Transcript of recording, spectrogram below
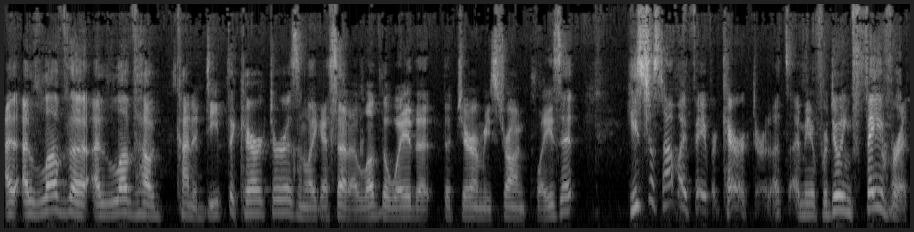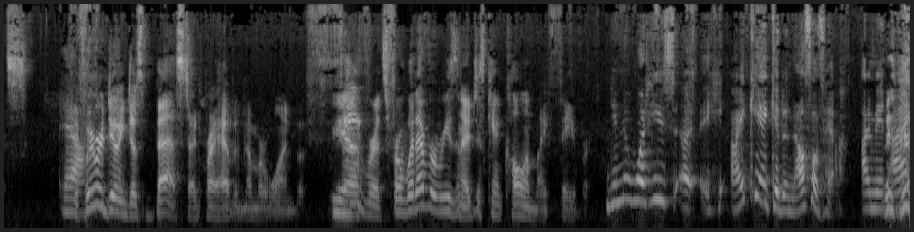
I, I love the I love how kind of deep the character is, and like I said, I love the way that that Jeremy Strong plays it. He's just not my favorite character. That's I mean, if we're doing favorites, yeah. If we were doing just best, I'd probably have him number one. But favorites, yeah. for whatever reason, I just can't call him my favorite. You know what? He's uh, he, I can't get enough of him. I mean, I,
